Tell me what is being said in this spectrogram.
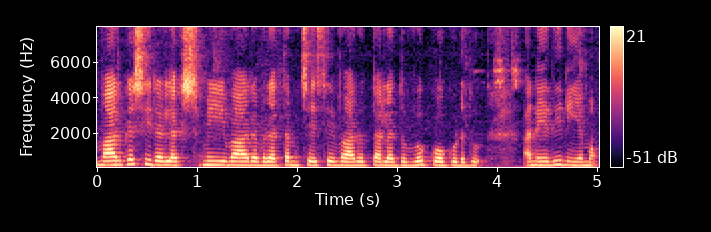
మార్గశిర లక్ష్మి వార వ్రతం చేసేవారు తల దువ్వుకోకూడదు అనేది నియమం.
